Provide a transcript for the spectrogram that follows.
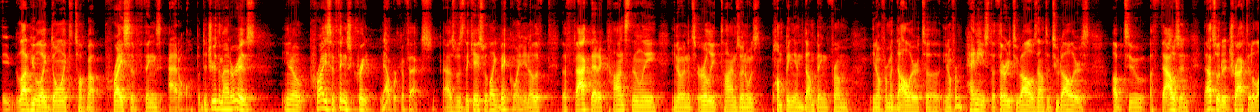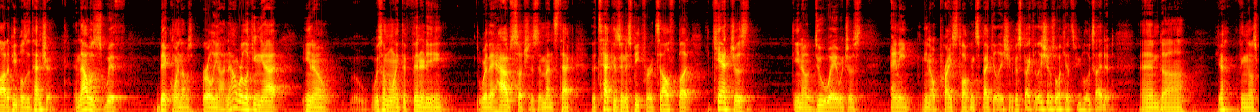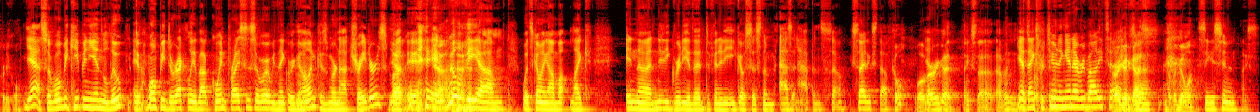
a lot of people like don't like to talk about price of things at all. But the truth of the matter is, you know, price of things create network effects, as was the case with like Bitcoin. You know, the, the fact that it constantly, you know, in its early times when it was pumping and dumping from, you know, from a dollar to, you know, from pennies to $32 down to $2 up to a thousand, that's what attracted a lot of people's attention. And that was with Bitcoin that was early on. Now we're looking at, you know, with something like Dfinity, where they have such this immense tech, the tech is going to speak for itself, but can't just you know, do away with just any, you know, price talking speculation because speculation is what gets people excited. And uh, yeah, I think that was pretty cool. Yeah, so we'll be keeping you in the loop. It yeah. won't be directly about coin prices or where we think we're going because we're not traders, but yeah. it, it will be um, what's going on, like in the nitty gritty of the Dfinity ecosystem as it happens. So exciting stuff. Cool. Well, very good. Thanks, uh, Evan. Yeah, That's thanks for tuning in, everybody. Today. Very good, guys. So, Have a good one. See you soon. Nice.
